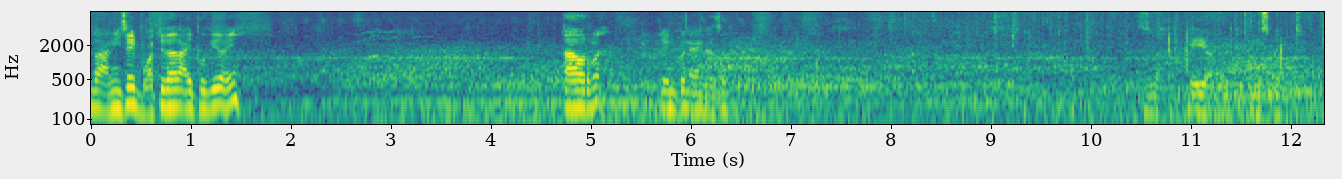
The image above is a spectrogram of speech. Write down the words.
ल हामी चाहिँ भटेदार आइपुग्यो है। टावरमा ट्रेन पनि आइरहेछ। ल यही हाम्रो पिकनिक स्पट।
